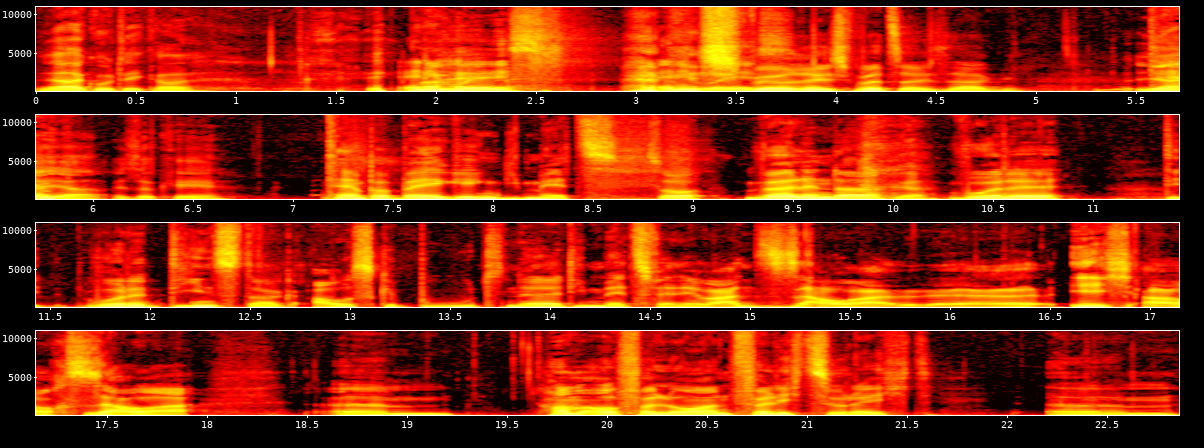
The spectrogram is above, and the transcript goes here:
ja, gut, egal. anyways, Ich anyways schwöre, ich würde es euch sagen. Ja, Temp- ja, ist okay. Tampa Bay gegen die Mets. So, Verlander Ja. wurde, di wurde Dienstag ausgebuht. Ne? Die Mets-Fans waren sauer. Äh, ich auch sauer. Ähm, haben auch verloren, völlig zu Recht. Ähm,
